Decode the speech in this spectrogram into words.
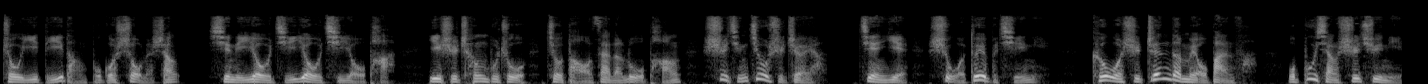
周怡抵挡不过，受了伤，心里又急又气又怕，一时撑不住，就倒在了路旁。事情就是这样，建业，是我对不起你。可我是真的没有办法，我不想失去你。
